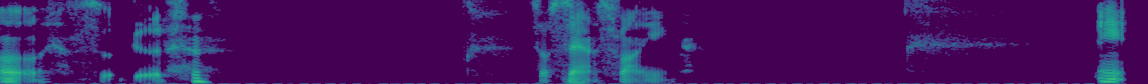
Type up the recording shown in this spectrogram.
Oh, so good. so satisfying. And,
